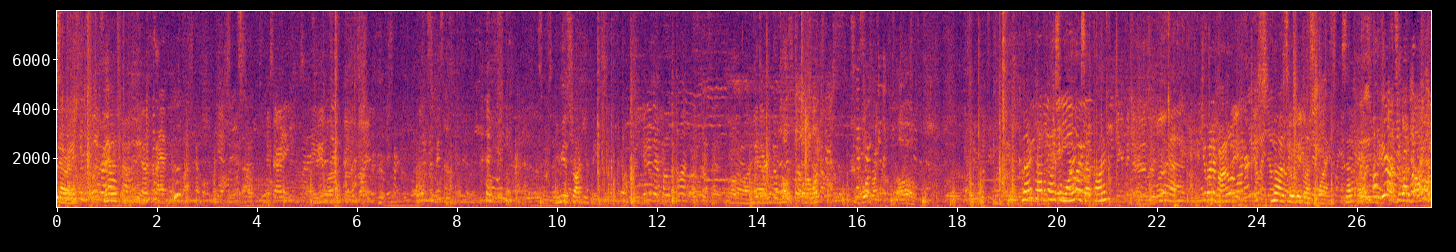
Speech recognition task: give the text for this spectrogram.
Sorry. No. Because I haven't the last couple. You're starting. Give me a shocking face. Get their pose. Come on. Can I grab a glass of wine? Is that fine? Do you want a bottle of water? No, I was gonna get a glass of wine. Is that okay? Oh, here. Do you want a bottle?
